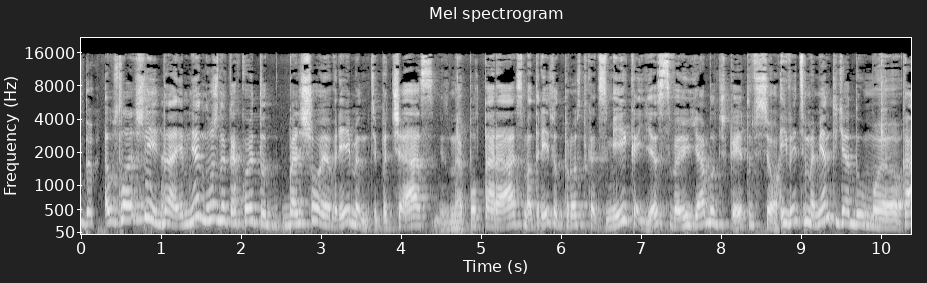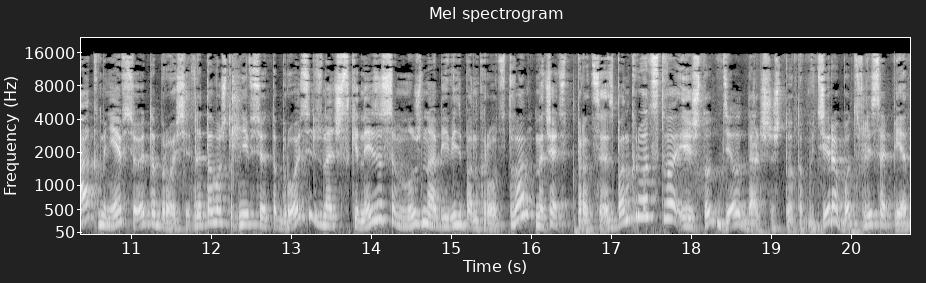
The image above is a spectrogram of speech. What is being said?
отдых. Усложнить, да, и мне нужно какое-то большое время, ну, типа час, не знаю, полтора, смотреть вот просто как змейка ест свое яблочко, это все. И в эти моменты я думаю, как мне все это бросить? Для того, чтобы мне все это бросить, значит, с кинезисом нужно объявить банкротство, начать процесс банкротства и что-то делать дальше, что там, уйти работать в лесопед.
